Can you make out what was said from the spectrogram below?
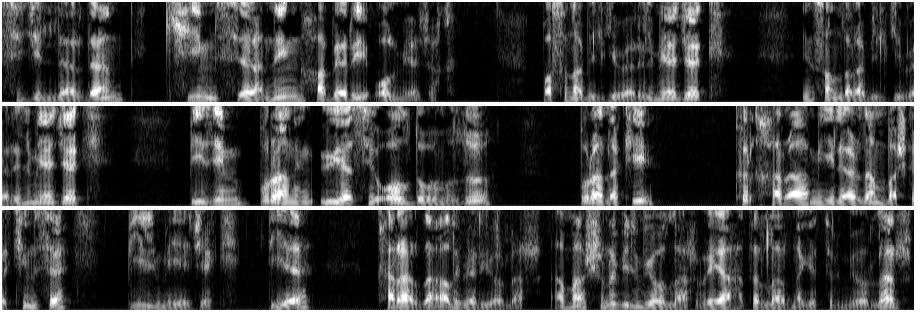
sicillerden kimsenin haberi olmayacak. Basına bilgi verilmeyecek, insanlara bilgi verilmeyecek. Bizim buranın üyesi olduğumuzu buradaki kırk haramilerden başka kimse bilmeyecek diye karar da alıveriyorlar. Ama şunu bilmiyorlar veya hatırlarına getirmiyorlar.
